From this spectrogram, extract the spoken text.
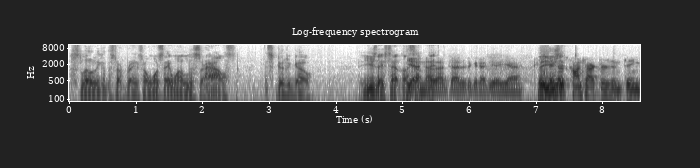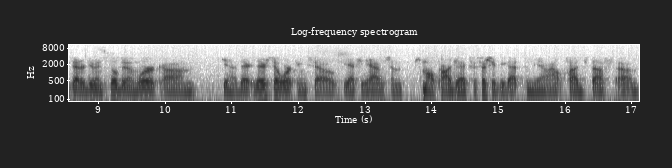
slowly get the stuff ready. So once they want to list their house, it's good to go. And usually they set. Yeah, set, no, they, that that is a good idea. Yeah, they usually, those contractors and things that are doing still doing work, um, you know, they're they're still working. So yeah, if you have some small projects, especially if you got some you know outside stuff um,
